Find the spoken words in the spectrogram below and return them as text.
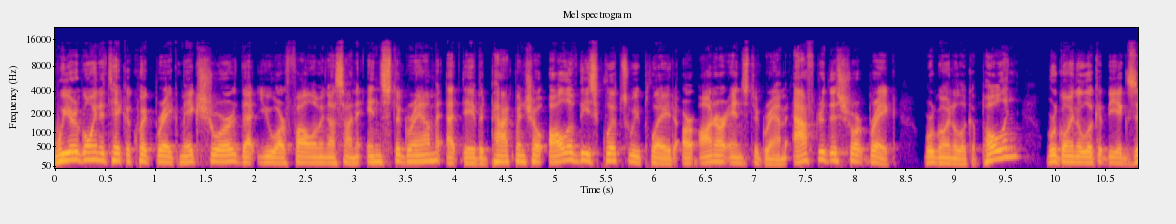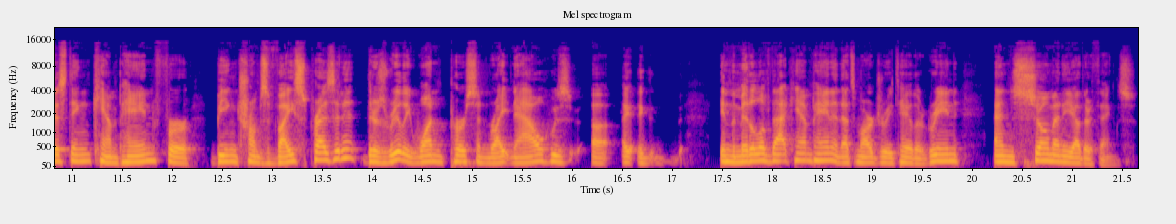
We are going to take a quick break. Make sure that you are following us on Instagram at David Pakman Show. All of these clips we played are on our Instagram. After this short break, we're going to look at polling. We're going to look at the existing campaign for being Trump's vice president. There's really one person right now who's uh, in the middle of that campaign, and that's Marjorie Taylor Greene, and so many other things.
